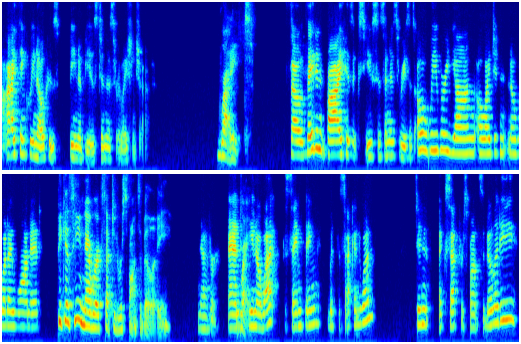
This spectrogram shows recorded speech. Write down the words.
I think we know who's being abused in this relationship. Right. So they didn't buy his excuses and his reasons. Oh, we were young. Oh, I didn't know what I wanted. Because he never accepted responsibility. Never. And right. you know what? The same thing with the second one. Didn't accept responsibility,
